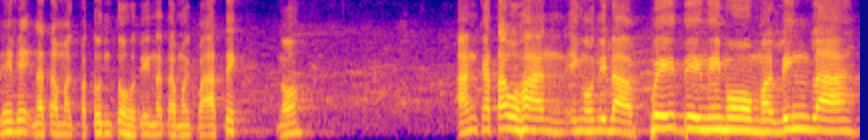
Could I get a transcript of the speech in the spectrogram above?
Dili na ta magpatunto, di na ta magpaatik, no? ang katawhan, ingon nila, pwede nimo malingla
